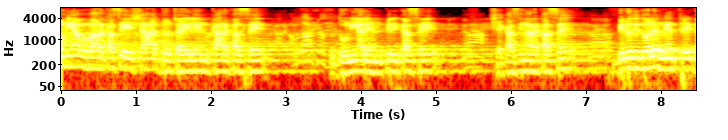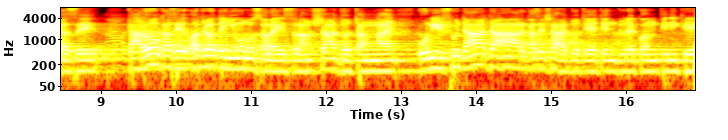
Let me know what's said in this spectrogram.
উনি আল্লাহর কাছে সাহায্য চাইলেন কার কাছে। দুনিয়ার এমপির কাছে শেখ হাসিনার কাছে। বিরোধী দলের নেত্রীর কাছে, কারও কাছে হজরত ইউনুস আলাইহিস সালাম সাহায্য চান নাই, উনি সুজা যার কাছে সাহায্য চেয়েছেন জুড়ে কন তিনি কে?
